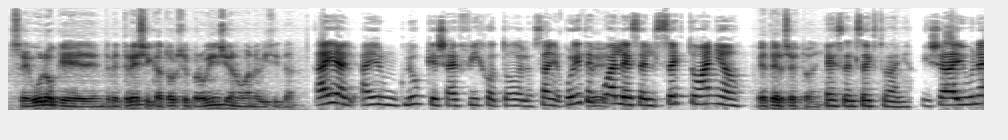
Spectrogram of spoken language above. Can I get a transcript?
seguro que entre 13 y 14 provincias nos van a visitar. ¿Hay, hay un club que ya es fijo todos los años? ¿Por este cuál es? ¿El sexto año? Este es el sexto año. Es el sexto año. Y ya hay una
